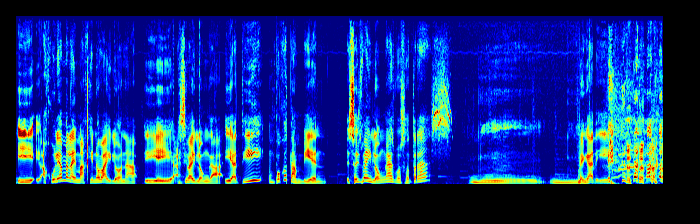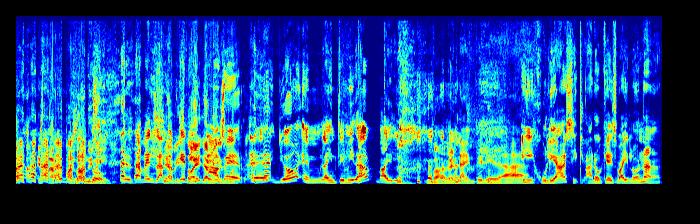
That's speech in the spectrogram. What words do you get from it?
Y a Julia me la imagino bailona, y así bailonga. Y a ti, un poco también. ¿Sois bailongas vosotras? Venga, di. Está repasando. Está pensando visto a ella dice. A misma. ver, eh, yo en la intimidad bailo. Vale. En la intimidad. Y Julia, sí, claro que es bailona.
